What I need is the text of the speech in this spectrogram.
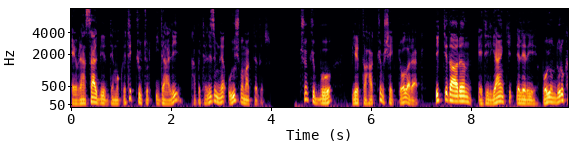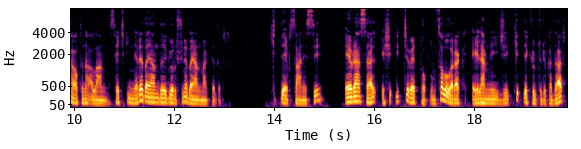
evrensel bir demokratik kültür ideali kapitalizmle uyuşmamaktadır. Çünkü bu bir tahakküm şekli olarak iktidarın edilgen kitleleri boyunduruk altına alan seçkinlere dayandığı görüşüne dayanmaktadır. Kitle efsanesi, evrensel, eşitlikçi ve toplumsal olarak eylemleyici kitle kültürü kadar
